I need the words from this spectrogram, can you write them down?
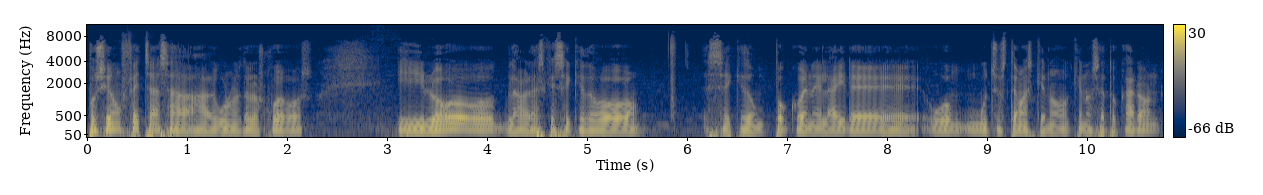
pusieron fechas a, algunos de los juegos Y luego la verdad es que se quedó se quedó un poco en el aire, hubo muchos temas que no, que no se tocaron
